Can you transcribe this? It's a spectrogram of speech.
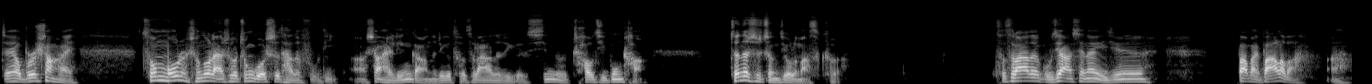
这要不是上海，从某种程度来说，中国是他的福地啊。上海临港的这个特斯拉的这个新的超级工厂，真的是拯救了马斯克。特斯拉的股价现在已经八百八了吧？啊，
